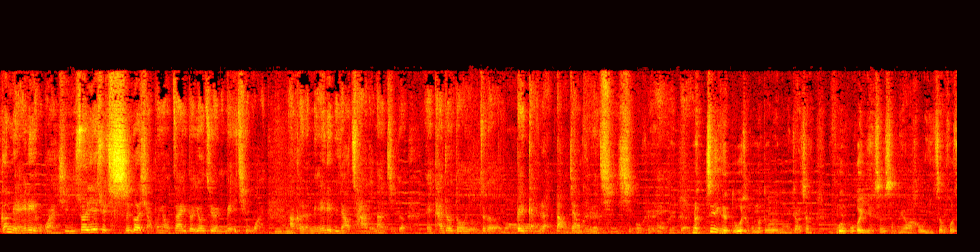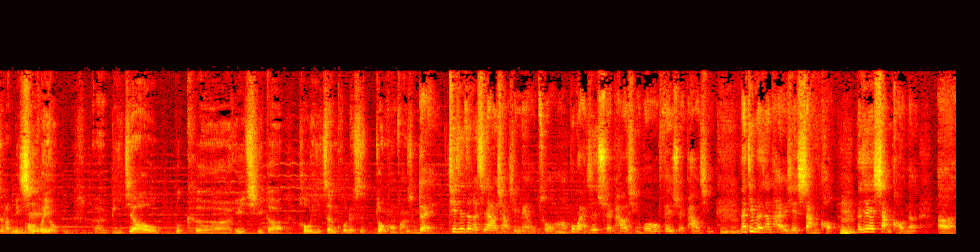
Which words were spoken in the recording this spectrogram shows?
跟免疫力有关系，所以也许十个小朋友在一个幼稚园里面一起玩，嗯、啊，可能免疫力比较差的那几个，哎，他就都有这个被感染到这样的一个情形。OK OK，, 那这个如果小朋友得了农家症，嗯、会不会衍生什么样的后遗症，或者他病况会有呃比较不可？呃，预期的后遗症或者是状况发生。对，其实这个是要小心，没有错哈。不管是水泡型或非水泡型，嗯，那基本上它有一些伤口，嗯，那这些伤口呢，呃，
